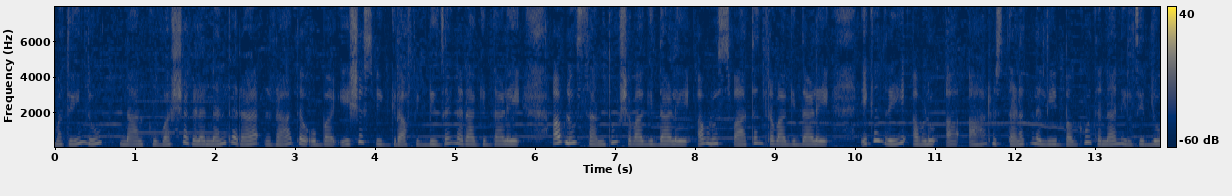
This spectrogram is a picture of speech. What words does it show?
ಮತ್ತು ಇಂದು ನಾಲ್ಕು ವರ್ಷಗಳ ನಂತರ ರಾಧ ಒಬ್ಬ ಯಶಸ್ವಿ ಗ್ರಾಫಿಕ್ ಡಿಸೈನರ್ ಆಗಿದ್ದಾಳೆ. ಅವಳು ಸಂತೋಷವಾಗಿದ್ದಾಳೆ, ಅವಳು ಸ್ವಾತಂತ್ರ್ಯವಾಗಿದ್ದಾಳೆ. ಏಕೆಂದರೆ ಅವಳು ಆ ಆರು ಸ್ಥಳಗಳಲ್ಲಿ ಬಗ್ಗೋದನ್ನ ನಿಲ್ಲಿಸಿದ್ಲು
